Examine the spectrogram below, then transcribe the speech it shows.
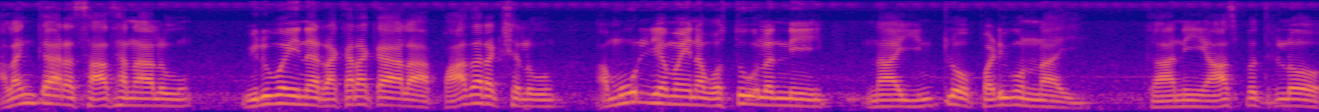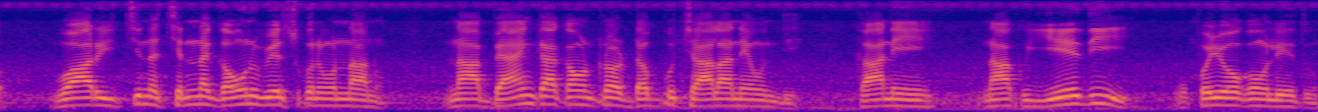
అలంకార సాధనాలు విలువైన రకరకాల పాదరక్షలు అమూల్యమైన వస్తువులన్నీ నా ఇంట్లో పడి ఉన్నాయి. కానీ ఆసుపత్రిలో వారు ఇచ్చిన చిన్న గౌను వేసుకొని ఉన్నాను. నా బ్యాంక్ అకౌంట్లో డబ్బు చాలానే ఉంది. కానీ నాకు ఏదీ ఉపయోగం లేదు.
